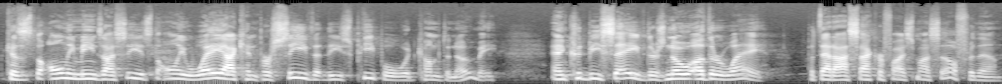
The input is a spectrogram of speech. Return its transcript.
Because it's the only means I see, it's the only way I can perceive that these people would come to know me and could be saved. There's no other way but that I sacrifice myself for them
